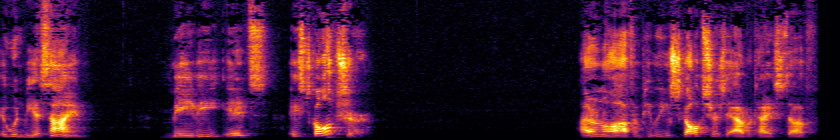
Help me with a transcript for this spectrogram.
It wouldn't be a sign. Maybe it's a sculpture. I don't know how often people use sculptures to advertise stuff,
